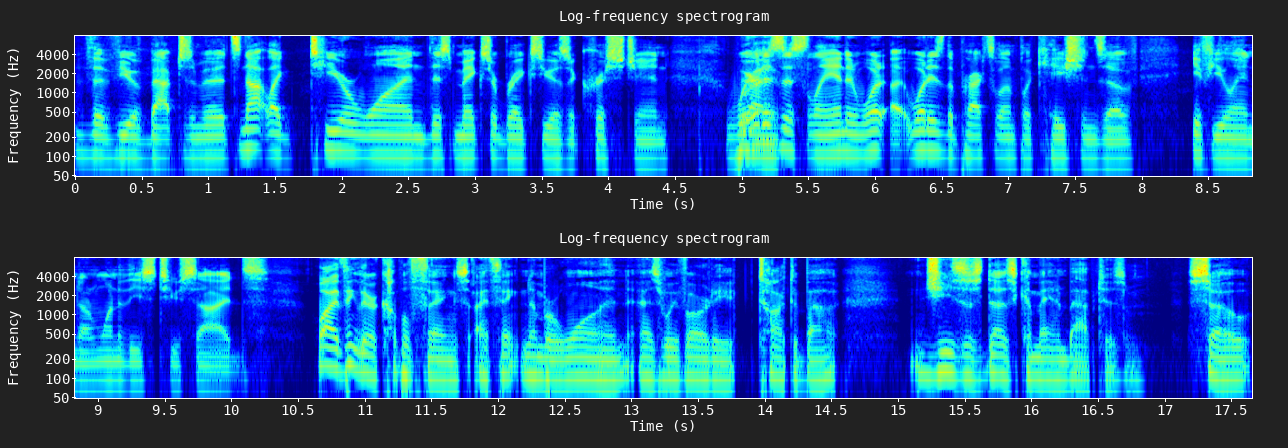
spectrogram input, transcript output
the view of baptism? It's not like tier one. This makes or breaks you as a Christian. Where Right. does this land, and what what is the practical implications of if you land on one of these two sides? Well, I think there are a couple things. I think number one, as we've already talked about, Jesus does command baptism. So,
